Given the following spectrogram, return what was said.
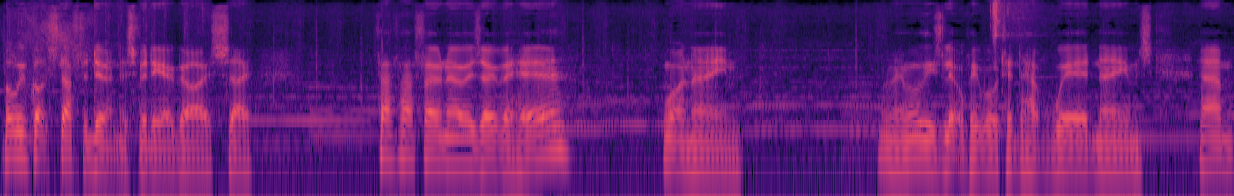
but we've got stuff to do in this video, guys. So, Fafafono is over here. What a name. I mean, all these little people tend to have weird names. Um,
